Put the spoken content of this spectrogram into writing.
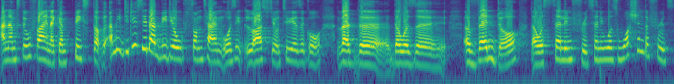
and I'm still fine. I can pick stuff. I mean, did you see that video sometime, was it last year or two years ago, that the there was a, a vendor that was selling fruits and he was washing the fruits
